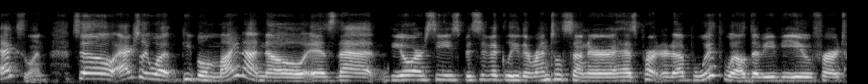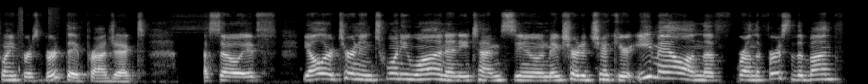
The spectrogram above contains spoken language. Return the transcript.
Excellent. So, actually, what people might not know is that the ORC, specifically the rental center, has partnered up with Well WVU for our 21st birthday project. So, if y'all are turning 21 anytime soon, make sure to check your email on the around the first of the month,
